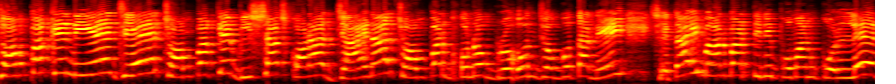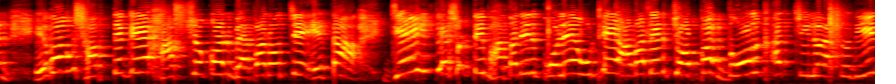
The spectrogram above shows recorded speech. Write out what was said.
চম্পাকে নিয়ে যে চম্পাকে বিশ্বাস করা যায় না, চম্পার কোনো গ্রহণযোগ্যতা নেই, সেটাই বারবার তিনি প্রমাণ করলেন। এবং সব থেকে হাস্যকর ব্যাপার হচ্ছে এটা, যেই তেষট্টি ভাতারির কোলে উঠে আমাদের চম্পার দোল খাচ্ছিল এতদিন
